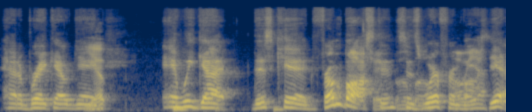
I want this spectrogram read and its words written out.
had a breakout game, yep. and we got this kid from Boston, since we're from oh, Boston. Yeah.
